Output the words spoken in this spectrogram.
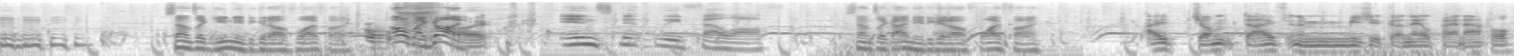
Sounds like you need to get off Wi-Fi. Oh, oh my god! Alright. Instantly fell off. Sounds like I need to get off Wi-Fi. I jumped, dived, and immediately got nailed by an apple.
